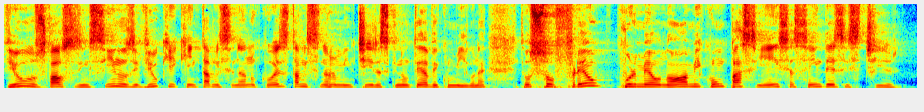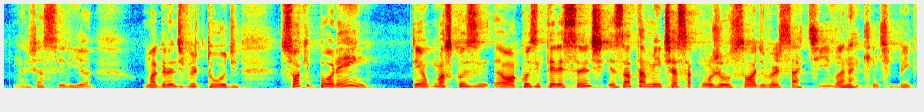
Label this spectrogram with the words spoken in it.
viu os falsos ensinos e viu que quem estava ensinando coisas estava ensinando mentiras que não tem a ver comigo, né? Então sofreu por meu nome com paciência sem desistir, né? já seria uma grande virtude. Só que, porém, tem algumas coisas, é uma coisa interessante, exatamente essa conjunção adversativa, né, que a gente brinca.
